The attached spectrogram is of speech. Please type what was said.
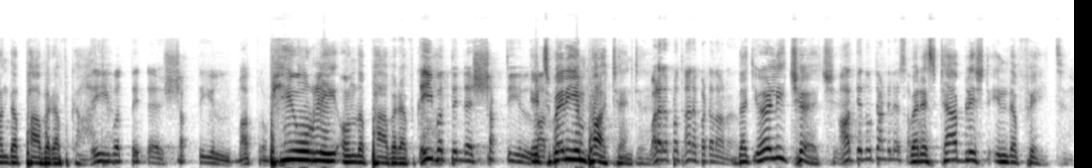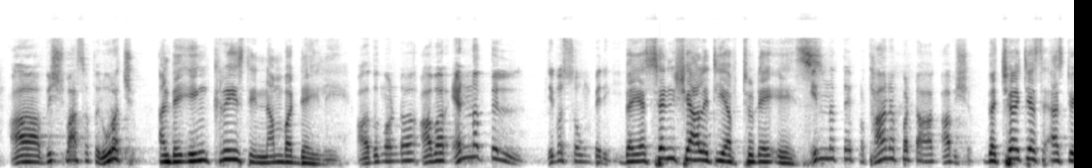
on the power of God. ദൈവത്തിന്റെ ശക്തിയിൽ മാത്രം Purely on the power of God. ദൈവത്തിന്റെ ശക്തിയിൽ It's മാത്രം. very important. വളരെ പ്രധാനപ്പെട്ടതാണ് The early church ആദ്യ നൂറ്റാണ്ടിലെ സഭ were established in the faith ആ വിശ്വാസത്തിൽ ഉറച്ചു and they increased in number daily. അതുകൊണ്ട് അവർ എണ്ണത്തിൽ ദിവസവും പെരുകി The essentiality of today is ഇന്നത്തെ പ്രധാനപ്പെട്ട ആ- ആവശ്യം the churches has to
